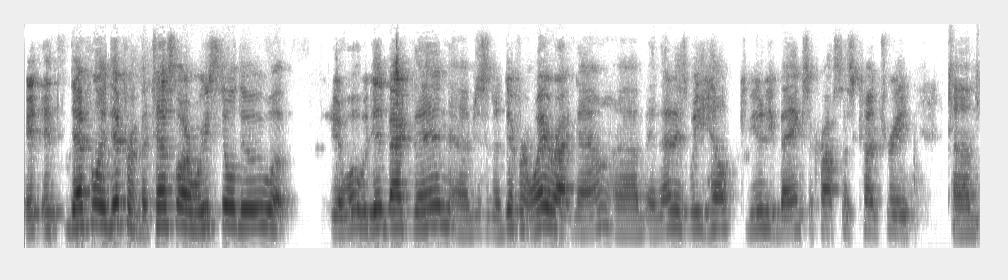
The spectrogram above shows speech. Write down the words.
It, it's definitely different. But Teslar, we still do what you know what we did back then, um, just in a different way right now, um, and that is we help community banks across this country um,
